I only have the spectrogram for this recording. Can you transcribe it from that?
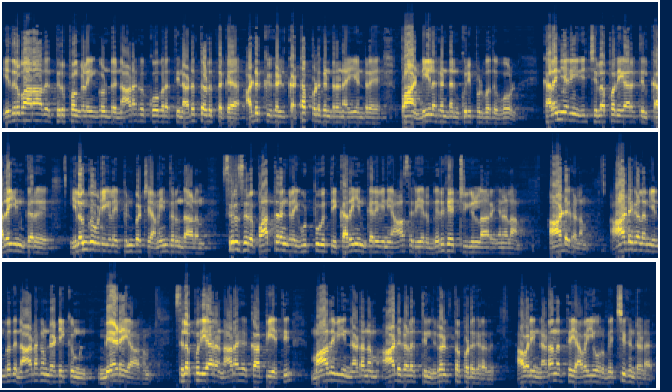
எதிர்பாராத திருப்பங்களையும் கொண்டு நாடக கோபுரத்தின் அடுத்தடுத்த அடுக்குகள் கட்டப்படுகின்றன என்று பா. நீலகண்டன் குறிப்பிடுவது போல் கலைஞரின் இச்சிலப்பதிகாரத்தில் கதையின் கரு இளங்கோவடிகளை பின்பற்றி அமைந்திருந்தாலும் சிறு சிறு பாத்திரங்களை உட்புகுத்தி கதையின் கருவினை ஆசிரியர் மெருகேற்றியுள்ளார் எனலாம். ஆடுகளம். ஆடுகளம் என்பது நாடகம் நடிக்கும் மேடையாகும். சிலப்பதியார நாடக காப்பியத்தில் மாதவியின் நடனம் ஆடுகளத்தில் நிகழ்த்தப்படுகிறது. அவளின் நடனத்தை அவையோர் மெச்சுகின்றனர்.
